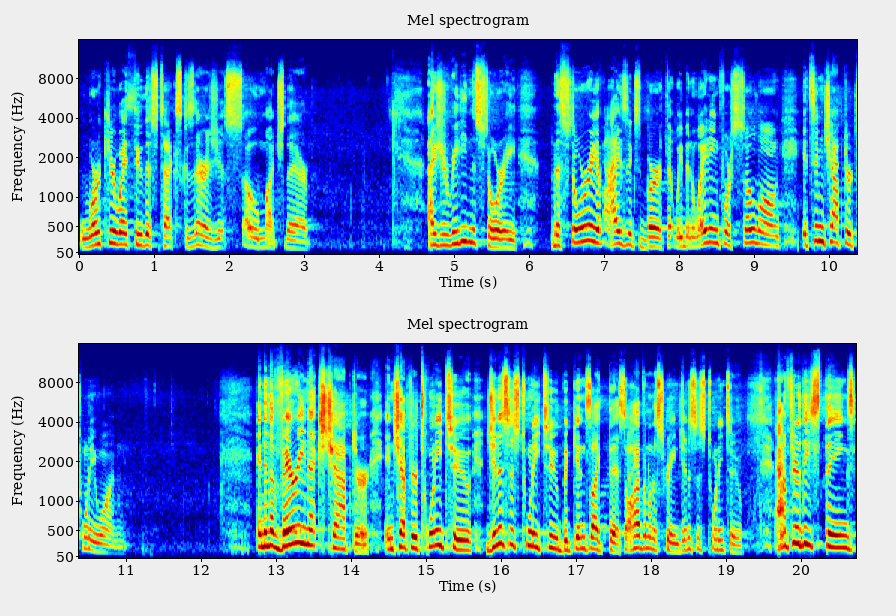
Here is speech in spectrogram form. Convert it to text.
work your way through this text because there is just so much there. As you're reading the story, the story of Isaac's birth that we've been waiting for so long, it's in chapter 21. And in the very next chapter, in chapter 22, Genesis 22 begins like this. I'll have it on the screen Genesis 22. After these things,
